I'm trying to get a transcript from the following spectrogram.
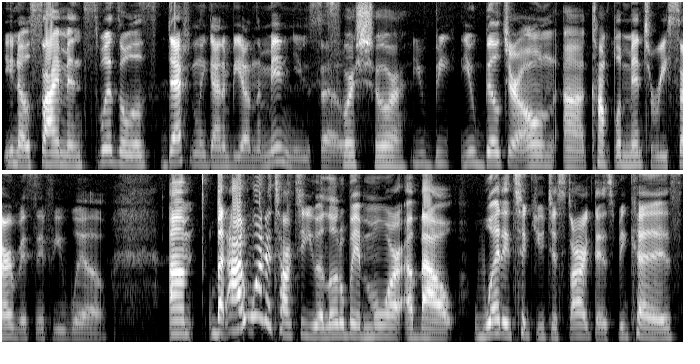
you know, Simons Swizzle is definitely gonna be on the menu. So For sure. you be you built your own uh, complimentary service, if you will. Um, but I want to talk to you a little bit more about what it took you to start this because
